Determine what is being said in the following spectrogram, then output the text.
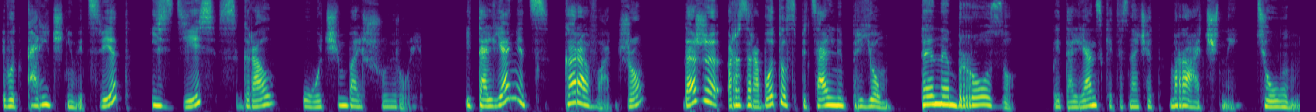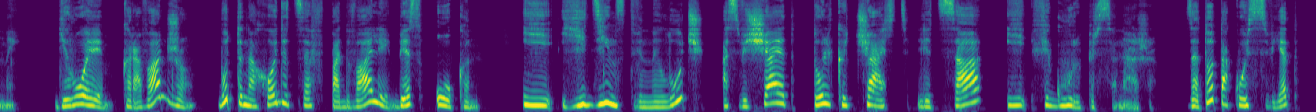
И вот коричневый цвет и здесь сыграл очень большую роль. Итальянец Караваджо даже разработал специальный прием «тенеброзо». По-итальянски это значит «мрачный», «темный». Герои Караваджо будто находятся в подвале без окон, и единственный луч освещает только часть лица и фигуры персонажа. Зато такой свет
